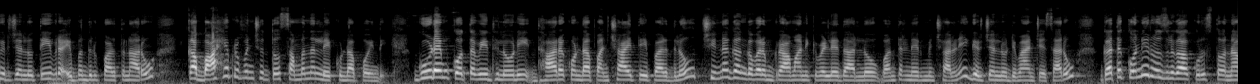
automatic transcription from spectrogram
గిరిజనులు తీవ్ర ఇబ్బందులు పడుతున్నారు. ఇక బాహ్య ప్రపంచంతో సంబంధం లేకుండా పోయింది. గూడెం కొత్త వీధిలోని ధారకొండ పంచాయతీ పరిధిలో చిన్న గంగవరం గ్రామానికి వెళ్ళే దారిలో వంతెన నిర్మించాలని గిరిజనులు డిమాండ్ చేశారు. గత కొన్ని రోజులుగా కురుస్తోన్న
